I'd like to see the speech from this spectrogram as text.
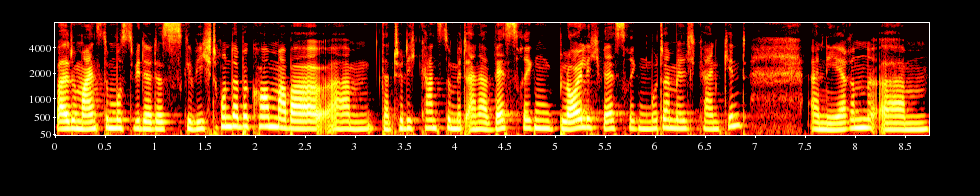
weil du meinst, du musst wieder das Gewicht runterbekommen. Aber ähm, natürlich kannst du mit einer wässrigen, bläulich wässrigen Muttermilch kein Kind ernähren. Ähm,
